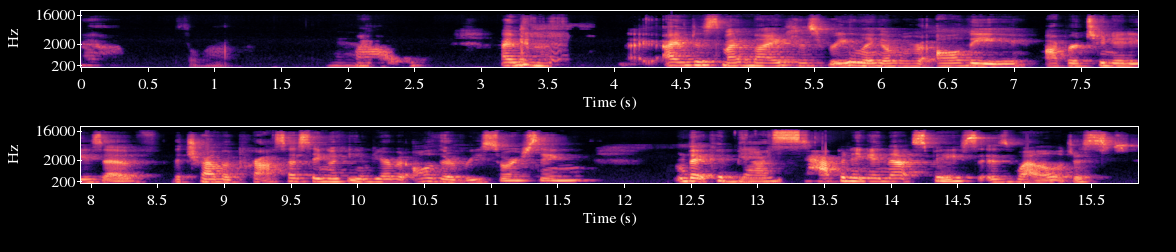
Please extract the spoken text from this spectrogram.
Yeah, it's a lot. Yeah. Wow, I'm I'm just my mind's just reeling over all the opportunities of the trauma processing with EMDR, but all the resourcing that could be yes. happening in that space as well. Just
